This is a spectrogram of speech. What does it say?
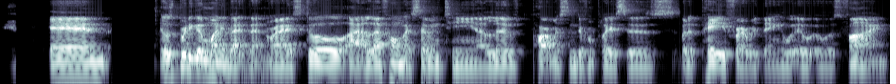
and it was pretty good money back then, right? Still, I left home at 17. I lived apartments in different places, but it paid for everything. It, it, it was fine.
